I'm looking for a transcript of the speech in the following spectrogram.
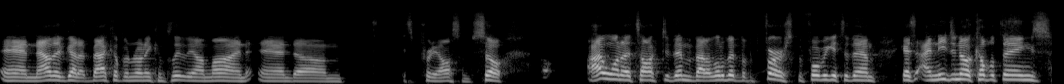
and now they've got it back up and running completely online, and um, it's pretty awesome. So I want to talk to them about a little bit, but first, before we get to them, guys, I need to know a couple things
